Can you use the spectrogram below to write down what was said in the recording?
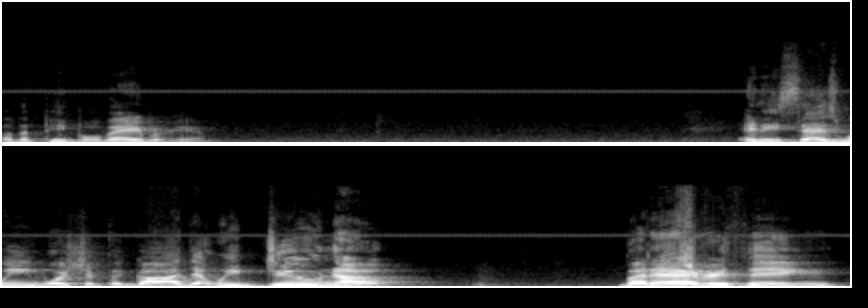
of the people of Abraham. And he says, We worship the God that we do know, but everything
